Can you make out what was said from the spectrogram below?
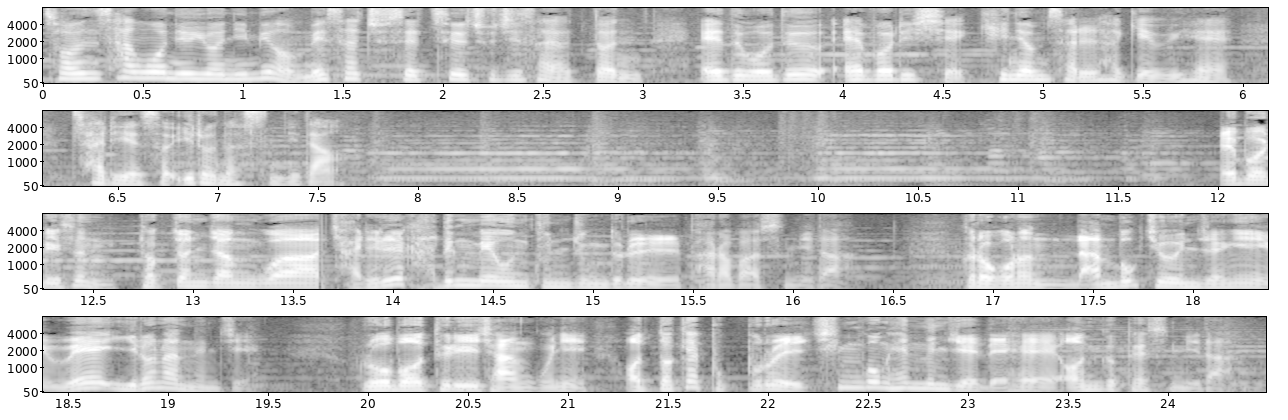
전 상원 의원이며 메사추세츠 주지사였던 에드워드 에버릿이 기념사를 하기 위해 자리에서 일어났습니다. 에버릿은 격전장과 자리를 가득 메운 군중들을 바라봤습니다. 그러고는 남북 전쟁이 왜 일어났는지, 로버트 리 장군이 어떻게 북부를 침공했는지에 대해 언급했습니다.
